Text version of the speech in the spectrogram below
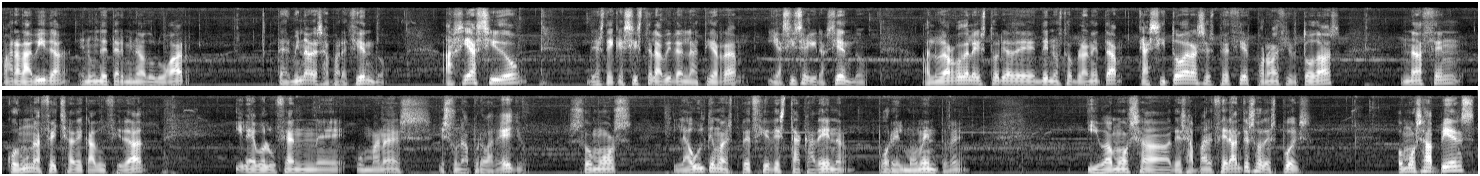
para la vida en un determinado lugar termina desapareciendo. Así ha sido desde que existe la vida en la Tierra y así seguirá siendo. A lo largo de la historia de, nuestro planeta, casi todas las especies, por no decir todas, nacen con una fecha de caducidad y la evolución eh, humana es, es, una prueba de ello. Somos la última especie de esta cadena, por el momento, ¿eh? y vamos a desaparecer antes o después. Homo sapiens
